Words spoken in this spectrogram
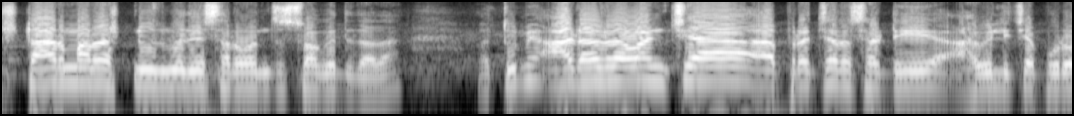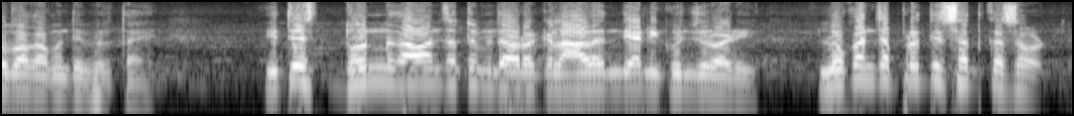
स्टार महाराष्ट्र न्यूजमध्ये सर्वांचं स्वागत आहे दादा. तुम्ही आढळरावांच्या प्रचारासाठी हवेलीच्या पूर्व भागामध्ये फिरताय. इथेच दोन गावांचा तुम्ही दौरा केला आळंदी आणि कुंजरवाडी. लोकांचा प्रतिसाद कसा वाटतो?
